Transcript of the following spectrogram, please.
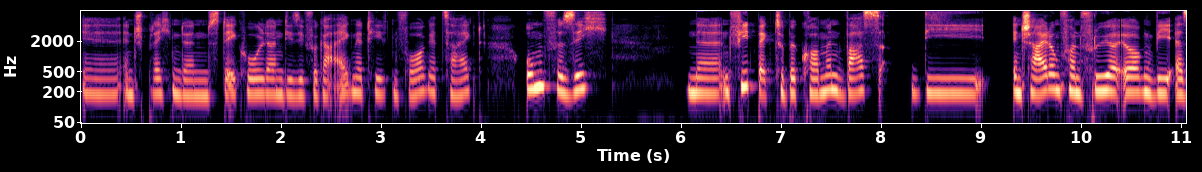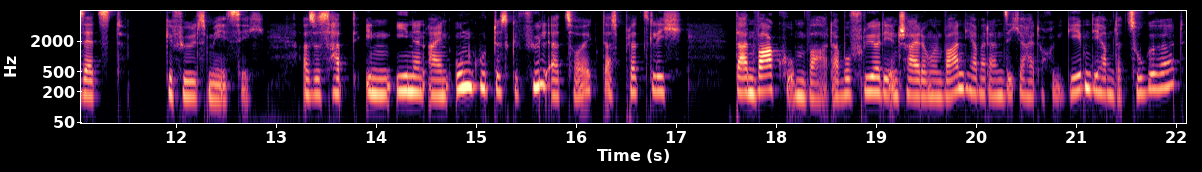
äh, entsprechenden Stakeholdern, die sie für geeignet hielten, vorgezeigt, um für sich eine, ein Feedback zu bekommen, was die Entscheidung von früher irgendwie ersetzt, gefühlsmäßig. Also es hat in ihnen ein ungutes Gefühl erzeugt, dass plötzlich da ein Vakuum war, da wo früher die Entscheidungen waren, die haben wir dann Sicherheit auch gegeben, die haben dazugehört,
